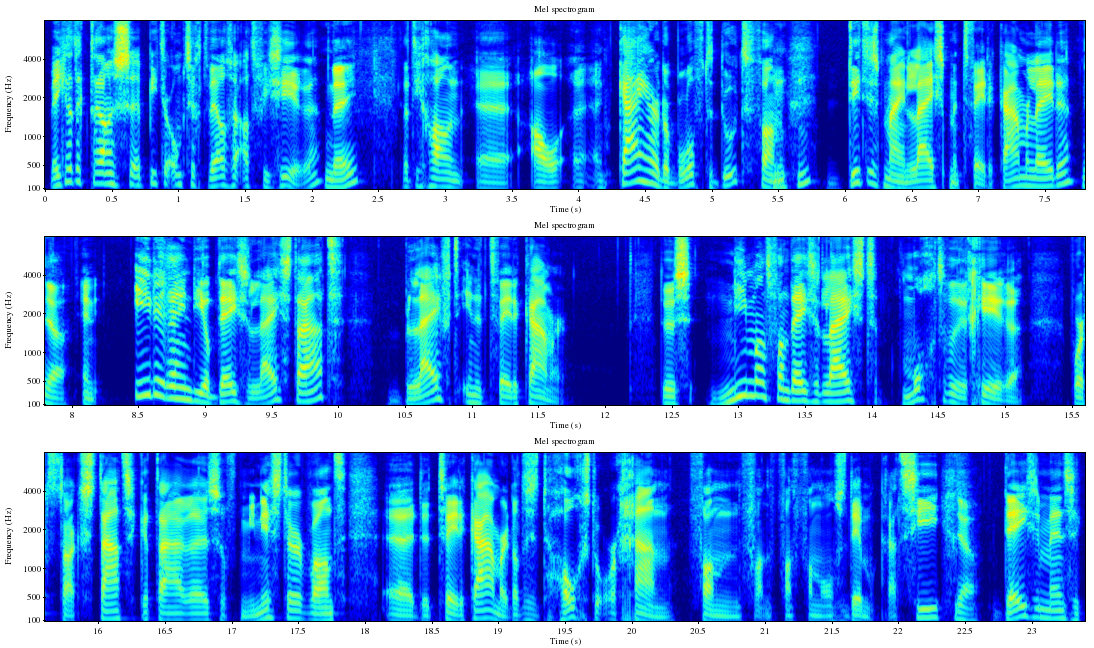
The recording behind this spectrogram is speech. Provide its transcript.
Weet je wat ik trouwens Pieter Omtzigt wel zou adviseren? Nee? Dat hij gewoon al een keiharde belofte doet van, Mhm. dit is mijn lijst met Tweede Kamerleden. Ja. En iedereen die op deze lijst staat, blijft in de Tweede Kamer. Dus niemand van deze lijst, mochten we regeren, wordt straks staatssecretaris of minister. Want eh, de Tweede Kamer, dat is het hoogste orgaan van, van, van, van onze democratie. Ja. Deze mensen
